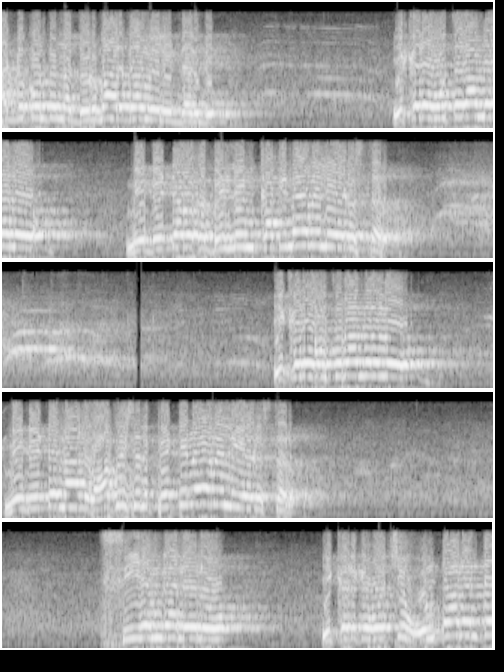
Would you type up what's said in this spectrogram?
అడ్డుకుంటున్న దుర్మార్గం వీళ్ళిద్దరిది. ఇక్కడే ఉత్తరాంధ్రలో మీ బిడ్డ ఒక బిల్డింగ్ కట్టినా వీళ్ళు ఏడుస్తారు. ఇక్కడే ఉత్తరాంధ్రలో మీ బిడ్డ నాలుగు ఆఫీసులు పెట్టినా వెళ్ళి ఏడుస్తారు. సీఎంగా నేను ఇక్కడికి వచ్చి ఉంటానంటే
